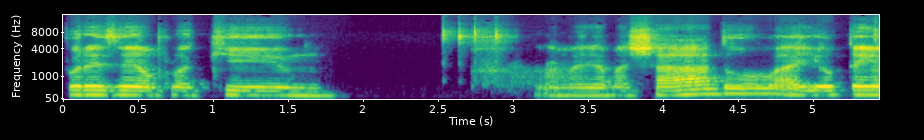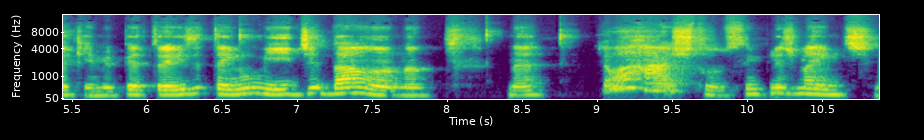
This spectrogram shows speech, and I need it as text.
por exemplo, aqui Ana Maria Machado, aí eu tenho aqui MP3 e tenho o MIDI da Ana, né? Eu arrasto, simplesmente,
